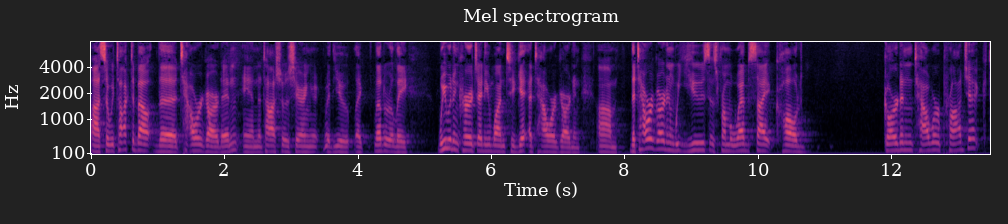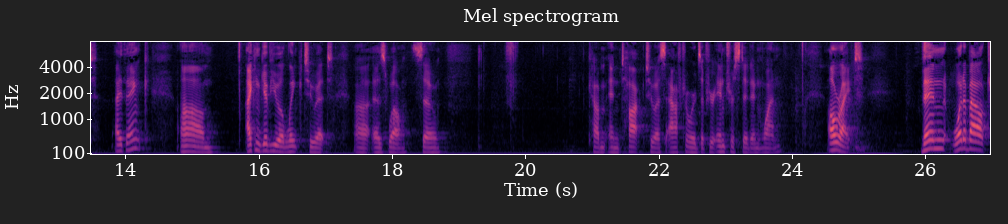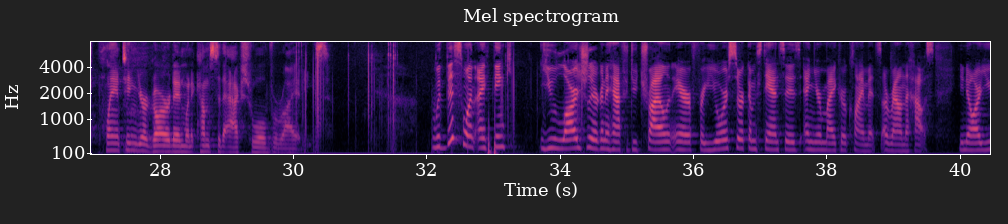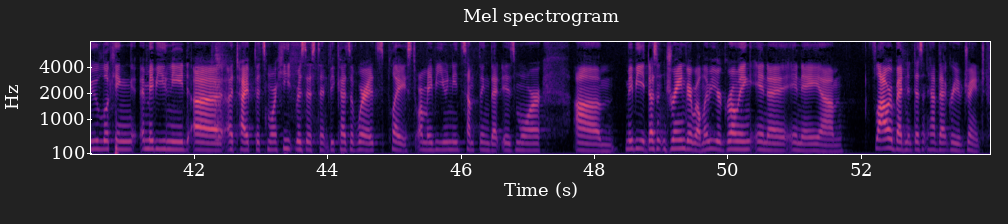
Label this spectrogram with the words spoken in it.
Uh, so we talked about the tower garden, and Natasha was sharing it with you, like literally. We would encourage anyone to get a tower garden. Um, the tower garden we use is from a website called Garden Tower Project, I think. Um, I can give you a link to it uh, as well. So come and talk to us afterwards if you're interested in one. All right. Then, what about planting your garden when it comes to the actual varieties? With this one, I think you largely are going to have to do trial and error for your circumstances and your microclimates around the house. You know, are you looking, and maybe you need a, a type that's more heat resistant because of where it's placed, or maybe you need something that is more um, maybe it doesn't drain very well. Maybe you're growing in a in a um, flower bed and it doesn't have that great of drainage.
